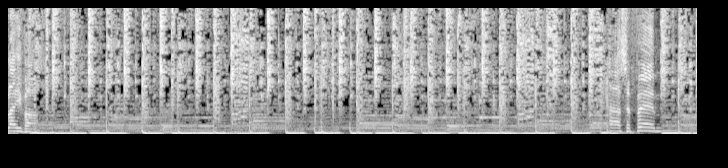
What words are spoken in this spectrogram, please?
Flavour. House FM.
